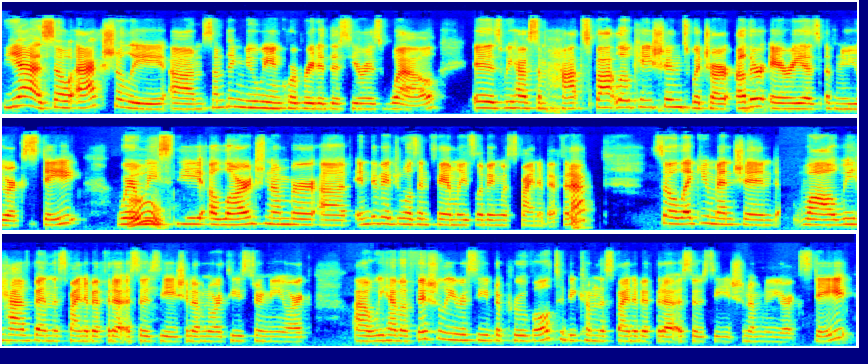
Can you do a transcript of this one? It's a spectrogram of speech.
Yeah, so actually, um, something new we incorporated this year as well is we have some hotspot locations, which are other areas of New York State where Ooh. we see a large number of individuals and families living with spina bifida. So, like you mentioned, while we have been the Spina Bifida Association of Northeastern New York, uh, we have officially received approval to become the Spina Bifida Association of New York State.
